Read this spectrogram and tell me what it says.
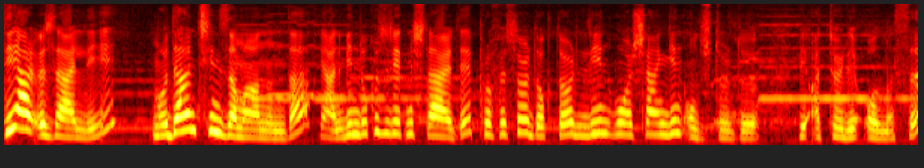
Diğer özelliği modern Çin zamanında yani 1970'lerde Profesör Doktor Lin Huosheng'in oluşturduğu bir atölye olması.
